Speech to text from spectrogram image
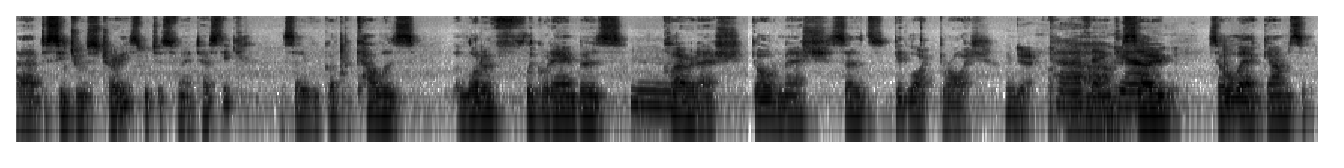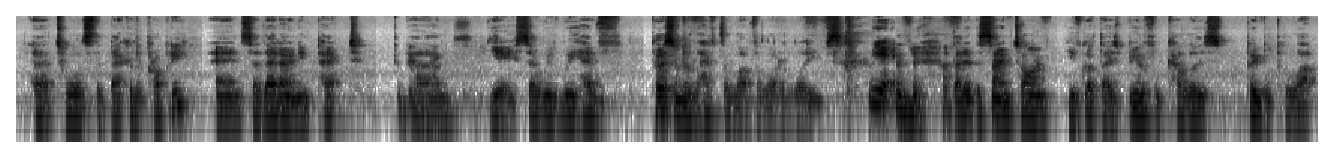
uh, deciduous trees, which is fantastic. So we've got the colours, a lot of liquidambars, Mm. claret ash, golden ash. So it's a bit like Bright. Yeah. Perfect, Um, yeah. So so all our gums are towards the back of the property, and so they don't impact. The buildings. Yeah, so we, we have person will have to love a lot of leaves, yeah. but at the same time you've got those beautiful colours. People pull up,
